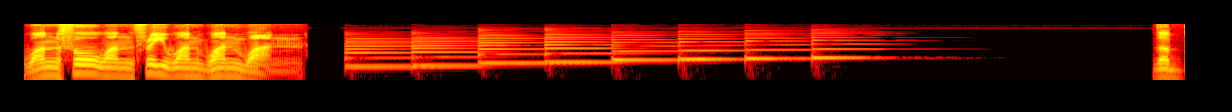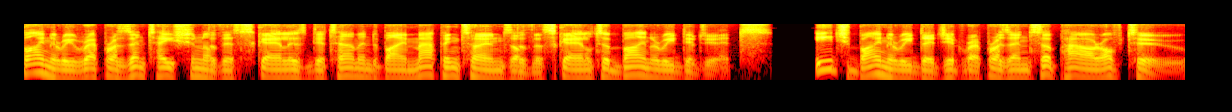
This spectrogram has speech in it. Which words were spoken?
14131111. The binary representation of this scale is determined by mapping tones of the scale to binary digits. Each binary digit represents a power of 2.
